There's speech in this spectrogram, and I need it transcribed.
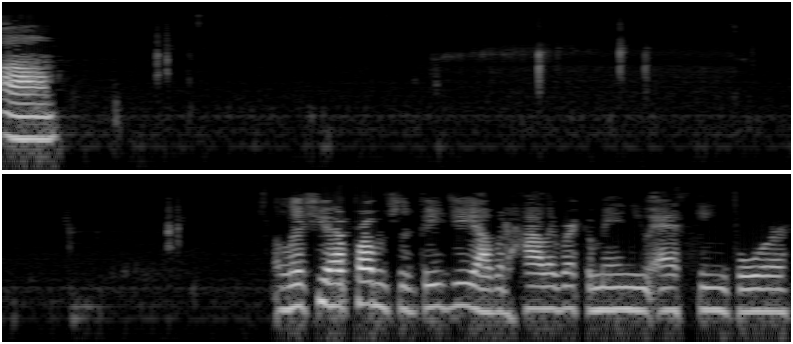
Um, unless you have problems with VG, I would highly recommend you asking for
